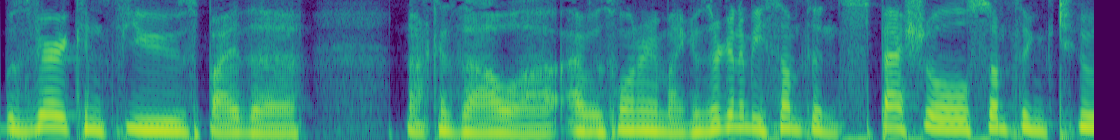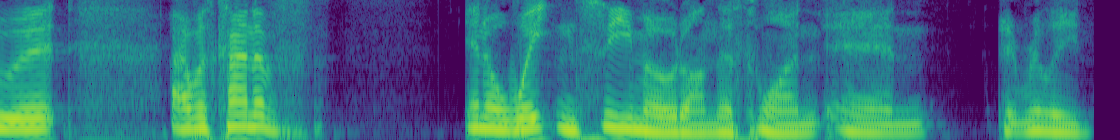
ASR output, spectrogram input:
was very confused by the Nakazawa. I was wondering, like, is there going to be something special, something to it? I was kind of in a wait and see mode on this one, and it really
